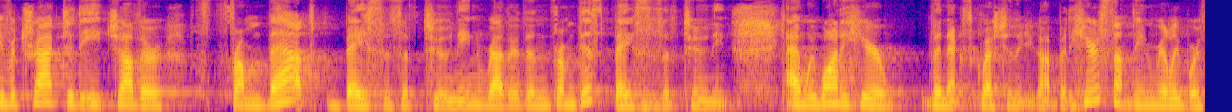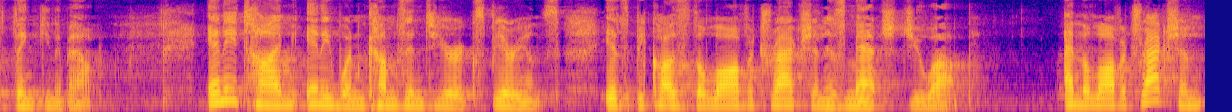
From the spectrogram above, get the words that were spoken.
you've attracted each other from that basis of tuning rather than from this basis of tuning. And we want to hear the next question that you got. But here's something really worth thinking about. Anytime anyone comes into your experience it's because the law of attraction has matched you up. And the law of attraction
